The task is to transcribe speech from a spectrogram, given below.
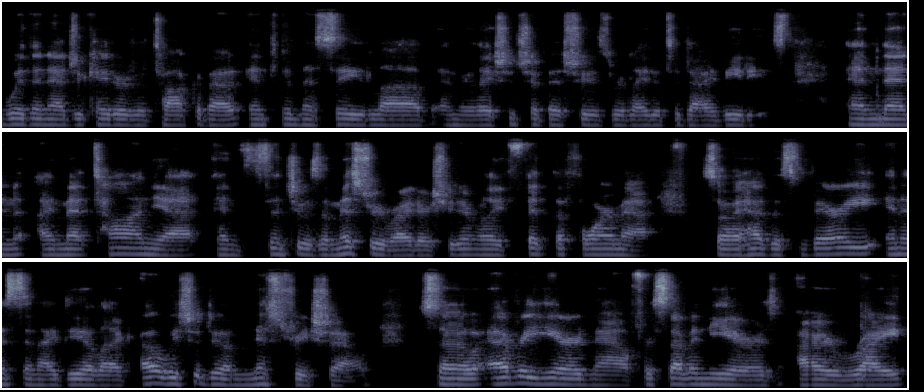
with an educator to talk about intimacy, love, and relationship issues related to diabetes. And then I met Tonya, and since she was a mystery writer, she didn't really fit the format. So I had this very innocent idea like, oh, we should do a mystery show. So every year now, for seven years, I write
